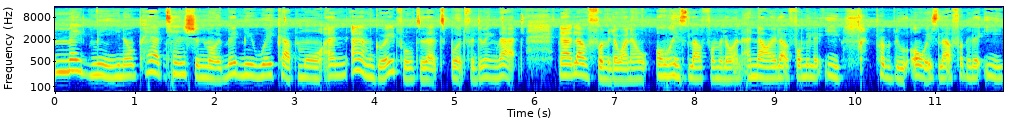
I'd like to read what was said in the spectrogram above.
made me, you know, pay attention more. It made me wake up more, and I am grateful to that sport for doing that. Now I love Formula One. I always love Formula One, and now I love Formula E. Probably always love Formula E,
